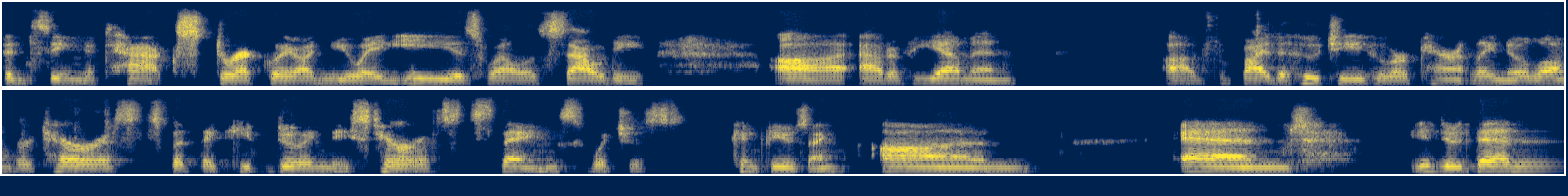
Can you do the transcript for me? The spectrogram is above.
been seeing attacks directly on UAE as well as Saudi uh, out of Yemen uh, by the Houthi, who are apparently no longer terrorists, but they keep doing these terrorists things, which is confusing. Um, and you then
